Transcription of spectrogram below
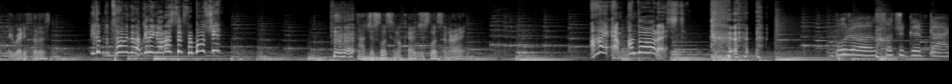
Are you ready for this? You got to tell me that I'm getting arrested for bullshit? Nah, just listen, okay? Just listen, all right? I am under arrest. Buddha is such a good guy.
